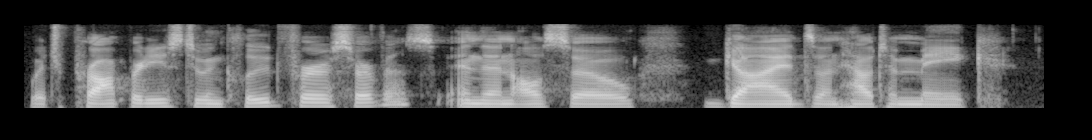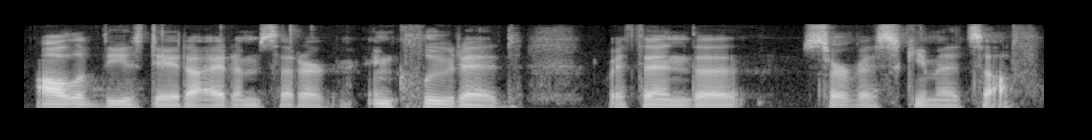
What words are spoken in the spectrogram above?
which properties to include for a service, and then also guides on how to make all of these data items that are included within the service schema itself.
